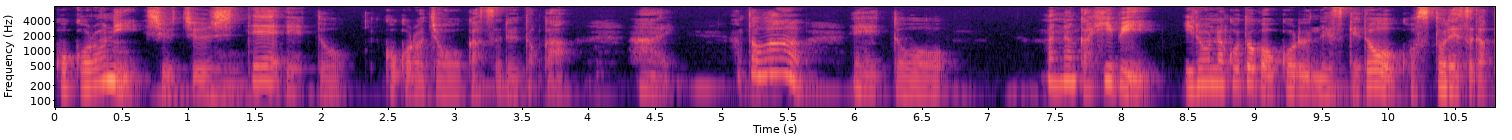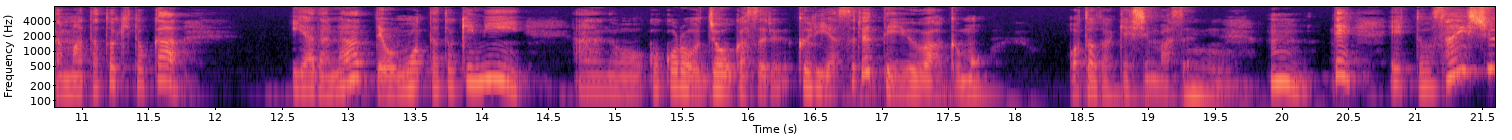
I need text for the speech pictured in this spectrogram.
心に集中して、えっ、と、心浄化するとか、はい。あとは、えっ、と、まあ、なんか日々、いろんなことが起こるんですけど、こう、ストレスが溜まった時とか、嫌だなって思った時に、あの、心を浄化する、クリアするっていうワークもお届けします。うん。うん。で、えっと、最終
